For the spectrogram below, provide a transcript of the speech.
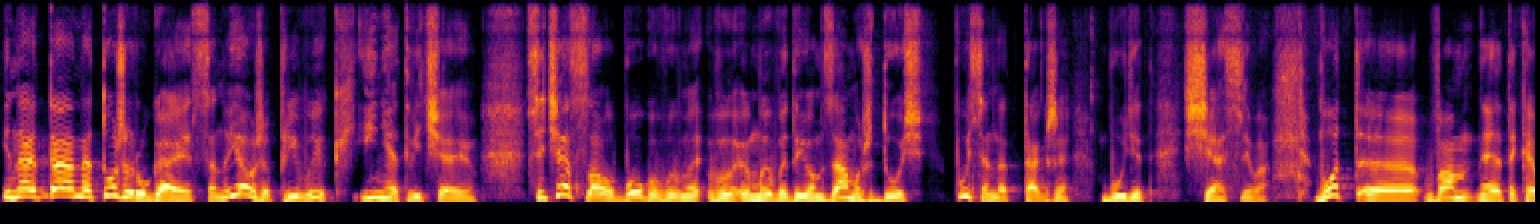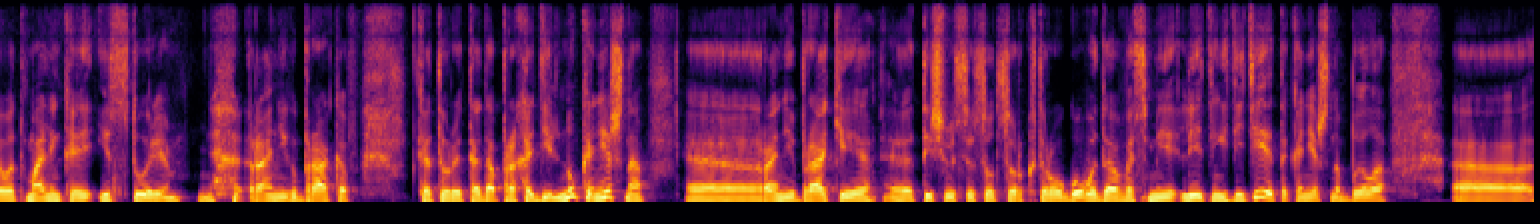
Иногда она тоже ругается, но я уже привык и не отвечаю. Сейчас, слава богу, мы выдаем замуж дочь. Пусть она также будет счастлива. Вот э, вам э, такая вот маленькая история ранних браков, которые тогда проходили. Ну, конечно, э, ранние браки э, 1842 года, восьмилетних детей, это, конечно, была э,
